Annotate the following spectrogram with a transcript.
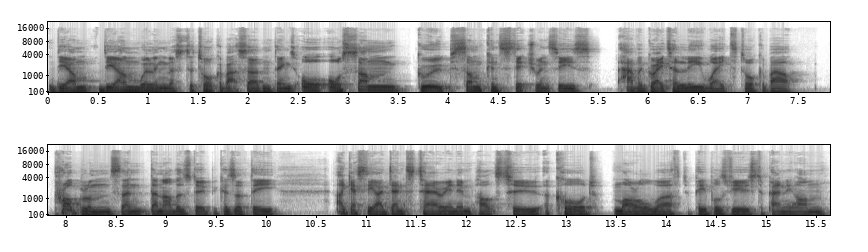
the um, the unwillingness to talk about certain things, or or some groups, some constituencies have a greater leeway to talk about problems than than others do because of the, I guess, the identitarian impulse to accord moral worth to people's views depending on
